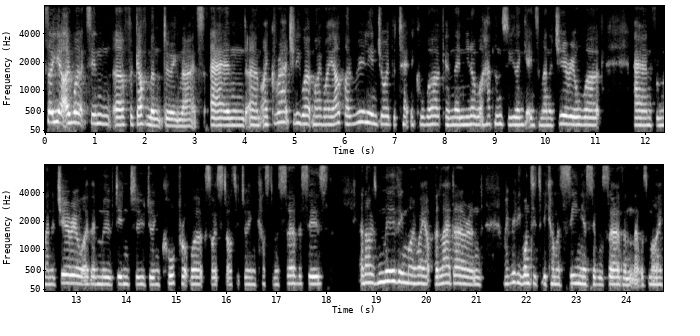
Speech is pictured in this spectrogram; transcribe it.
So yeah, I worked in uh, for government doing that, and um, I gradually worked my way up. I really enjoyed the technical work, and then you know what happens? You then get into managerial work, and from managerial, I then moved into doing corporate work. So I started doing customer services and I was moving my way up the ladder, and I really wanted to become a senior civil servant. That was my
